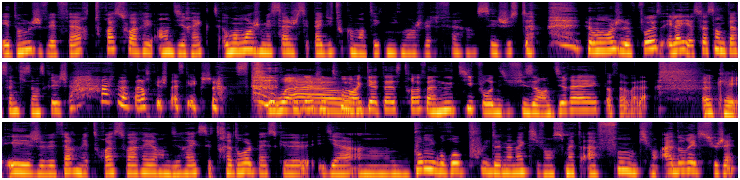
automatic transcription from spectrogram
Et donc, je vais faire trois soirées en direct. Au moment où je mets ça, je sais pas du tout comment techniquement je vais le faire. Hein. C'est juste au moment où je le pose. Et là, il y a 60 personnes qui s'inscrivent. Je fais, ah, il va falloir que je fasse quelque chose. donc là, je trouve en catastrophe un outil pour diffuser en direct. Enfin, voilà. OK. Et je vais faire mes trois soirées en direct. C'est très drôle parce que il y a un bon gros pool de nanas qui vont se mettre à fond, qui vont adorer le sujet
